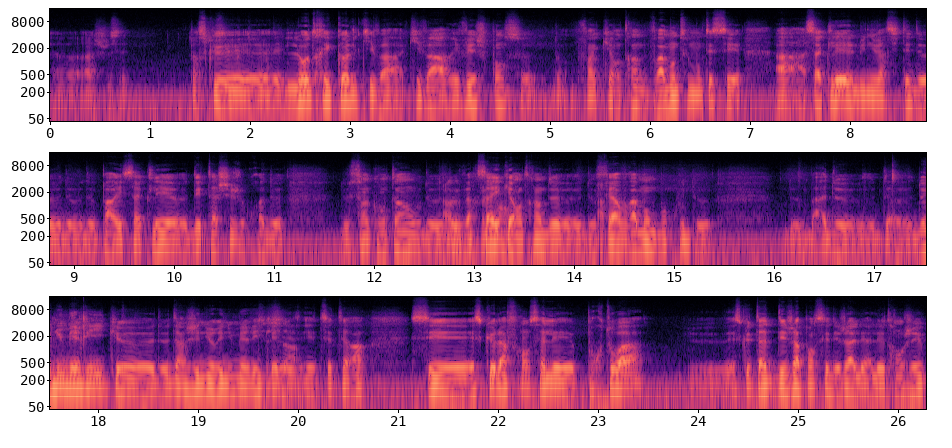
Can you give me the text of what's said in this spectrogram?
HEC. Parce que l'autre école qui va, qui va arriver, je pense, euh, dans- enfin qui est en train de, vraiment de se monter, c'est à, à Saclay, l'université de, de, de Paris-Saclay, euh, détachée, je crois, de, de Saint-Quentin ou de, Ah oui, Versailles, qui est en train de, de Ah. faire vraiment beaucoup de, de, bah, de, de, de numérique, euh, de- d'ingénierie numérique, et- etc. C'est, est-ce que la France, elle est pour toi Est-ce que tu as déjà pensé déjà aller à l'étranger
